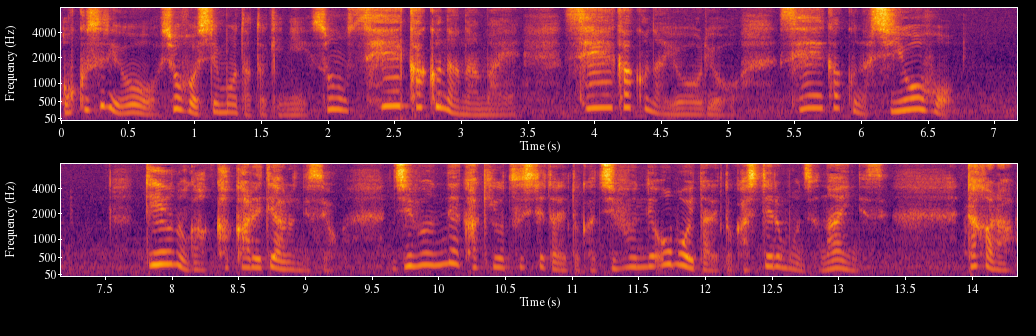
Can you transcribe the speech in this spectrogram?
お薬を処方してもらった時にその正確な名前正確な容量正確な使用法っていうのが書かれてあるんですよ。自分で書き写してたりとか自分で覚えたりとかしてるもんじゃないんです。だから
